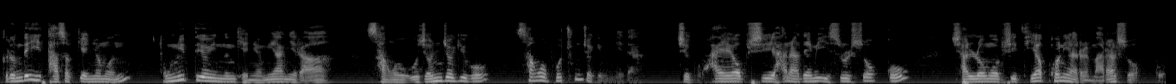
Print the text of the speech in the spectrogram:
그런데 이 다섯 개념은 독립되어 있는 개념이 아니라 상호 의존적이고 상호 보충적입니다. 즉 화해 없이 하나됨이 있을 수 없고 샬롬 없이 디아코니아를 말할 수 없고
